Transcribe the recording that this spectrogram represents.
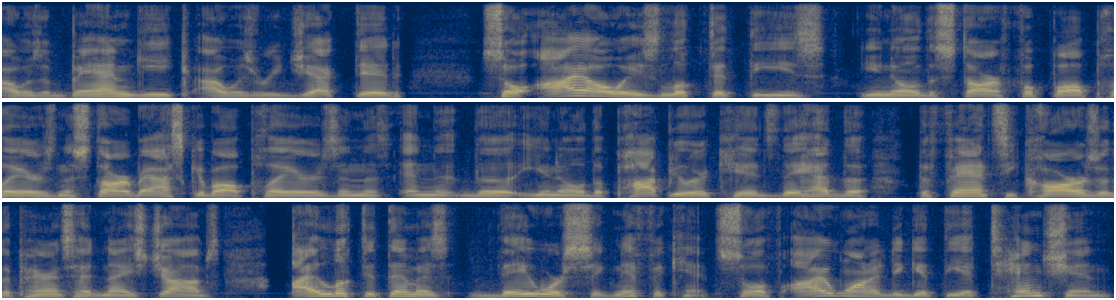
I was a band geek. I was rejected. So I always looked at these, you know, the star football players and the star basketball players and the and the, the you know the popular kids. They had the the fancy cars or the parents had nice jobs. I looked at them as they were significant. So if I wanted to get the attention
